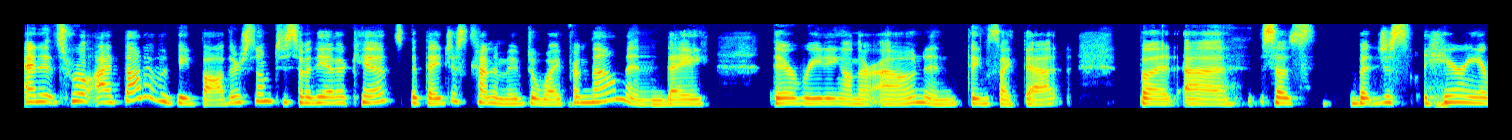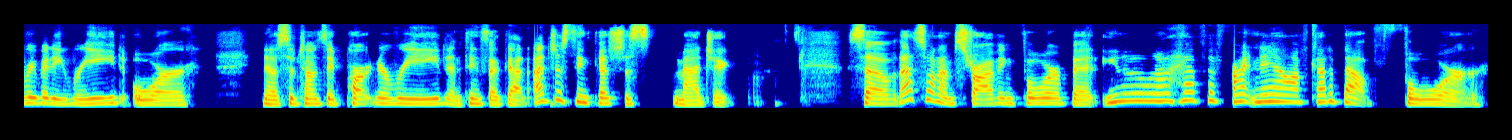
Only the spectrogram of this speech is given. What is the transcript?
And it's real, I thought it would be bothersome to some of the other kids, but they just kind of moved away from them and they, they're reading on their own and things like that but uh so but just hearing everybody read or you know sometimes they partner read and things like that i just think that's just magic so that's what i'm striving for but you know i have a, right now i've got about four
